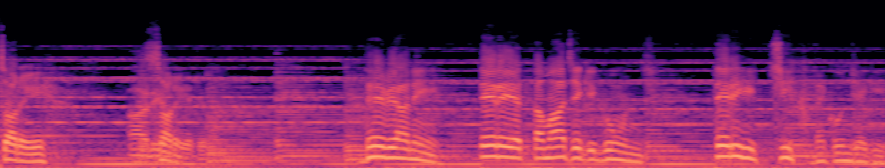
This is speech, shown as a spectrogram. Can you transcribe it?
sorry. Sorry Devyani तेरे ये तमाचे की गूंज तेरी ही चीख में गूंजेगी।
